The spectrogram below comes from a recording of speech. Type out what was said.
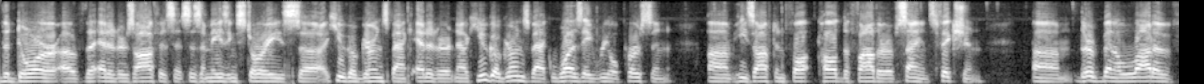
the door of the editor's office. It says Amazing Stories, uh, Hugo Gernsback, editor. Now, Hugo Gernsback was a real person. Um, he's often called the father of science fiction. Um, there have been a lot of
